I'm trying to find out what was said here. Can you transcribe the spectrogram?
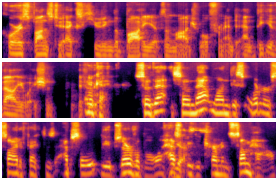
corresponds to executing the body of the module from end to end, the evaluation. if you will. Okay, so that, so that one, this order of side effects is absolutely observable. It has to be determined somehow.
